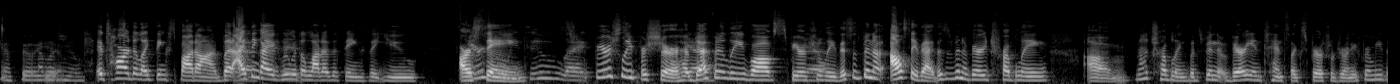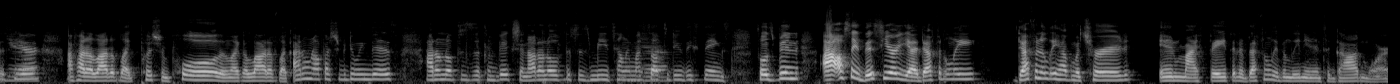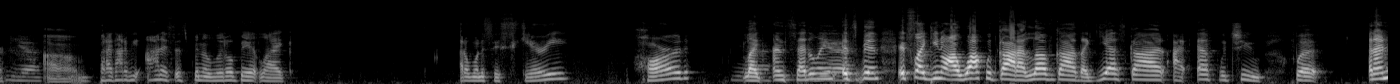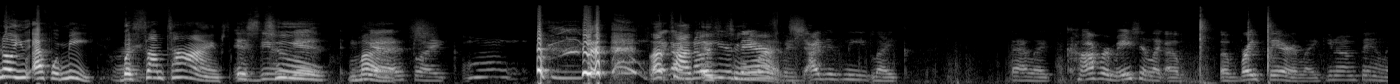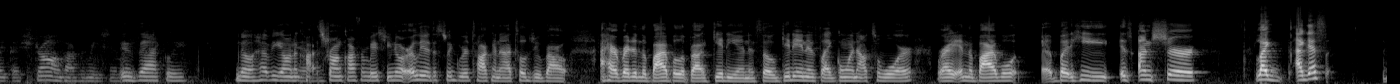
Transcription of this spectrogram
I feel How you. about you? It's hard to like think spot on, but I think I agree with a lot of the things that you are Spiritually, saying. too. Like Spiritually, for sure, have Yeah. definitely evolved spiritually. This has been, a, I'll say that this has been a very troubling, um, not troubling, but it's been a very intense like spiritual journey for me this Yeah. year. I've had a lot of like push and pull, and like a lot of like I don't know if I should be doing this. I don't know if this is a conviction. I don't know if this is me telling myself Yeah. to do these things. So it's been, I'll say this year, yeah, definitely, definitely have matured in my faith, and I've definitely been leaning into God more. yeah. Um, but I gotta be honest, it's been a little bit like I don't want to say scary, hard, like unsettling. Yeah. It's been it's like, you know, I walk with God, I love God, like yes, God, I F with you. But and I know you F with me, but sometimes It it's too get- much. Yeah, it's like. mm, sometimes like I know it's you're too there, much. but I just need like that like confirmation, like a, right there, like you know what I'm saying, like a strong confirmation. Like, Exactly. No, heavy on a strong confirmation. You know, earlier this week we were talking, and I told you about I had read in the Bible about Gideon, and so Gideon is like going out to war, right, in the Bible, uh, but he is unsure. Like, I guess,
